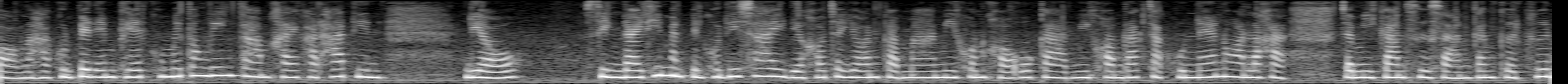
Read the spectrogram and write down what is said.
บอกนะคะ คุณเป็นเอ็มเพลสคุณไม่ต้องวิ่งตามใครค่ะธาตุดิน เดี๋ยว สิ่งใดที่มันเป็นคนที่ใช่ เดี๋ยวเขาจะย้อนกลับมา มีคนขอโอกาส มีความรักจากคุณแน่นอนละค่ะ จะมีการสื่อสารกันเกิดขึ้น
